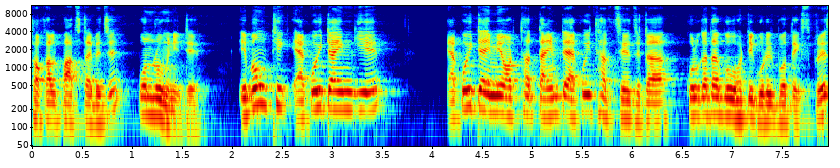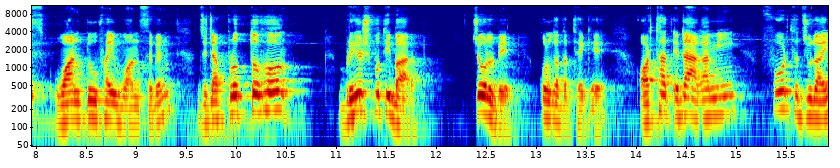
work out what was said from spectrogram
সকাল পাঁচটা বেজে পনেরো মিনিটে। এবং ঠিক একই টাইম গিয়ে একই টাইমে অর্থাৎ টাইমটা একই থাকছে, যেটা Kolkata Guwahati Garibrath express one two five one seven যেটা প্রত্যহ বৃহস্পতিবার চলবে কলকাতা থেকে। অর্থাৎ এটা আগামী fourth July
